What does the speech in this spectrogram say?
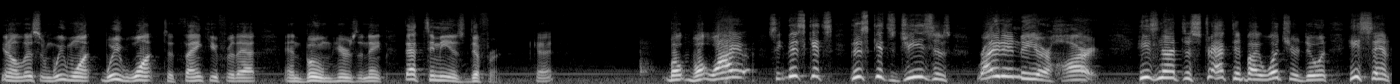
You know, listen, we want, we want to thank you for that, and boom, here's the name. That to me is different. Okay? But, but why? See, this gets, this gets Jesus right into your heart. He's not distracted by what you're doing. He's saying,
